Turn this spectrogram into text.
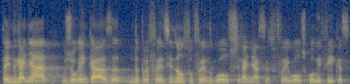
Tem de ganhar o jogo em casa, de preferência não sofrendo golos, se ganhar sem sofrer golos qualifica-se,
